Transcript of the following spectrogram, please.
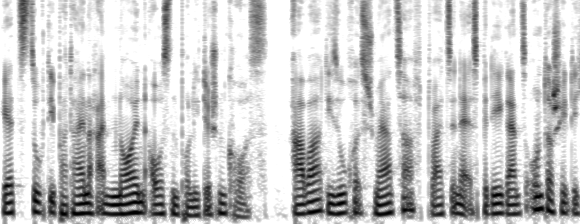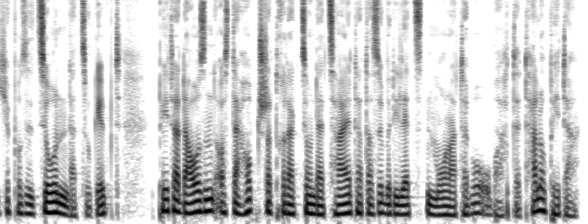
Jetzt sucht die Partei nach einem neuen außenpolitischen Kurs. Aber die Suche ist schmerzhaft, weil es in der SPD ganz unterschiedliche Positionen dazu gibt. Peter Dausend aus der Hauptstadtredaktion der Zeit hat das über die letzten Monate beobachtet. Hallo Peter.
